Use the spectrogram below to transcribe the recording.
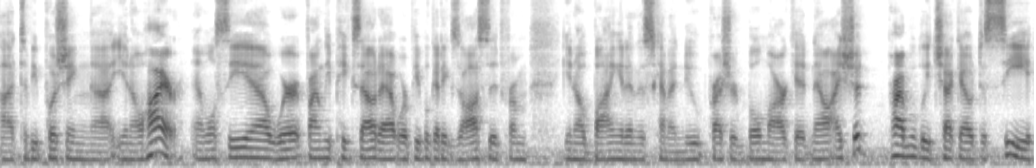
uh, to be pushing uh, you know higher. And we'll see uh, where it finally peaks out at where people get exhausted from you know buying it in this kind of new pressured bull market. Now i should probably check out to see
